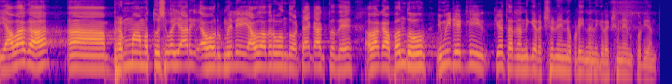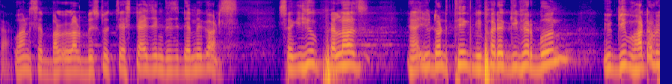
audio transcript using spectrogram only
ಯಾವಾಗ ಬ್ರಹ್ಮ ಮತ್ತು ಶಿವ ಯಾರು ಅವ್ರ ಮೇಲೆ ಯಾವುದಾದ್ರೂ ಒಂದು ಅಟ್ಯಾಕ್ ಆಗ್ತದೆ ಅವಾಗ ಬಂದು ಇಮಿಡಿಯೇಟ್ಲಿ ಕೇಳ್ತಾರೆ ನನಗೆ ರಕ್ಷಣೆಯನ್ನು ಕೊಡಿ ನನಗೆ ರಕ್ಷಣೆಯನ್ನು ಕೊಡಿ ಅಂತ. Once a chastising Lord Vishnu chastising these demigods, you fellows, think you you give your you you give boon, you give whatever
